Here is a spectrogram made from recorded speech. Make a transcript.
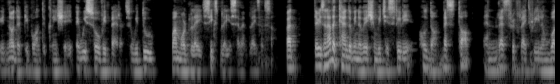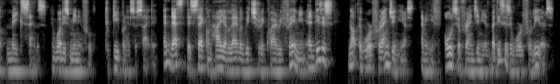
We know that people want to clean shave, and we solve it better. So we do one more blade, six blades, seven blades, and so on. But there is another kind of innovation which is really hold on, let's stop and let's reflect really on what makes sense and what is meaningful to people in society. And that's the second higher level which require reframing. And this is not a word for engineers. I mean, also for engineers, but this is a word for leaders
